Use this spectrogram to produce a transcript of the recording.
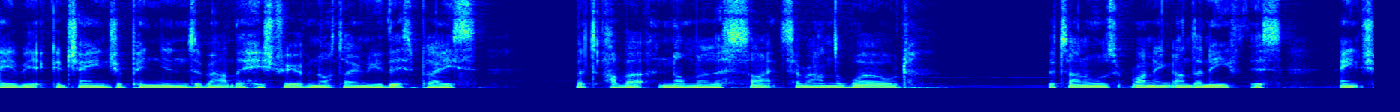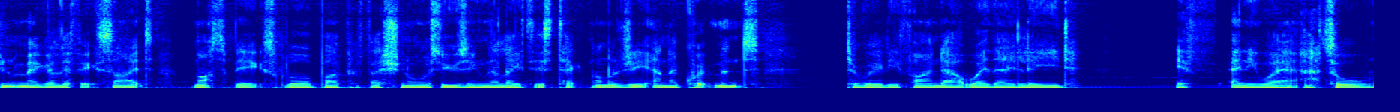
Maybe it could change opinions about the history of not only this place, but other anomalous sites around the world. The tunnels running underneath this ancient megalithic site must be explored by professionals using the latest technology and equipment to really find out where they lead, if anywhere at all.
